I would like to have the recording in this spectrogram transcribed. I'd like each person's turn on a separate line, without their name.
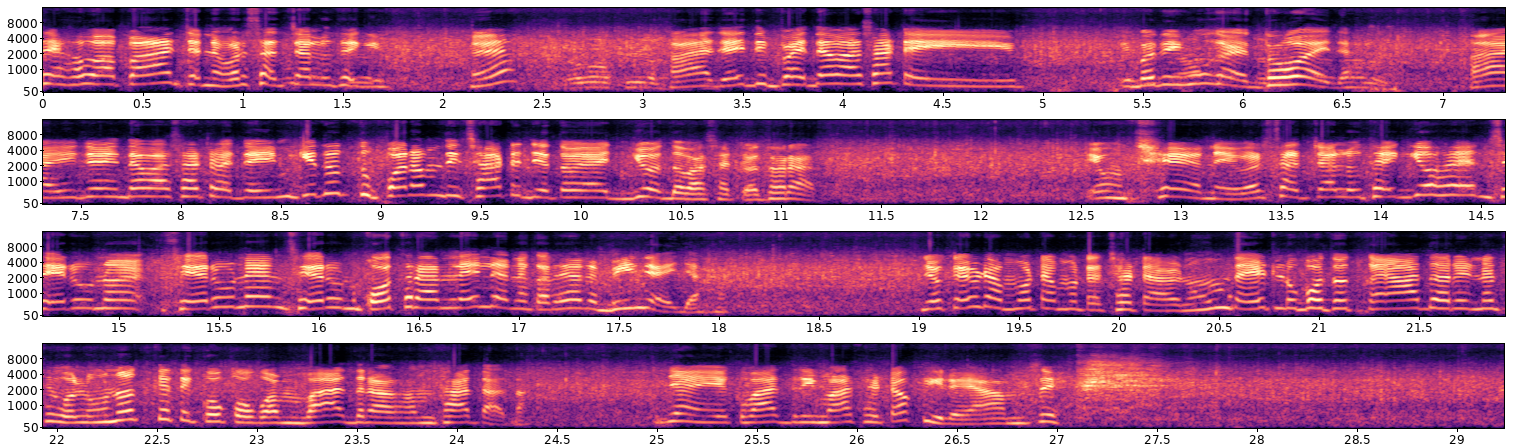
છે હવા પાંચ અને વરસાદ ચાલુ થઈ ગયો. હે? હા, જયદીપભાઈ દવા સાટે ઈ બધી શું કહે ધોવાઈ જાય. હા એ જઈને દવા છાંટવા જાય. એને કીધું તું પરમથી છાંટજે તો આજ ગયો દવા સાટવા ધરાત એવું છે ને, વરસાદ ચાલુ થઈ ગયો હે ને શેરું ને શેરું ને શેરું કોથરાને લઈ લે ને કરે ને ભીંજાઈ જાય જો કેવડા મોટા મોટા છટા આવે હું તો એટલું બધું કંઈ આધારે નથી બોલું. હું નથી કહેતી કોકો આમ વાદરા આમ થતા હતા. જ્યાં એક વાદરી માથે ટકી રહ્યા આમ છે.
